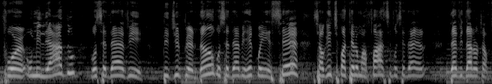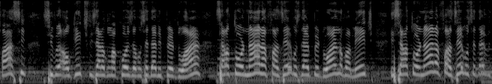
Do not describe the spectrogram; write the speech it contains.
for humilhado, você deve pedir perdão, você deve reconhecer. Se alguém te bater uma face, você deve, dar outra face. Se alguém te fizer alguma coisa, você deve perdoar. Se ela tornar a fazer, você deve perdoar novamente. E se ela tornar a fazer, você deve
